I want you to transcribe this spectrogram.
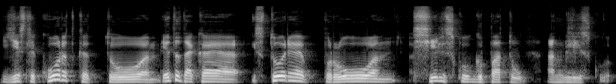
Если коротко, то это такая история про сельскую гопоту английскую.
